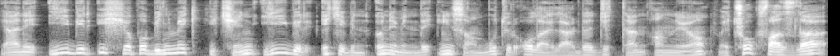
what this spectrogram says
Yani iyi bir iş yapabilmek için iyi bir ekibin öneminde insan bu tür olaylarda cidden anlıyor ve çok fazla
